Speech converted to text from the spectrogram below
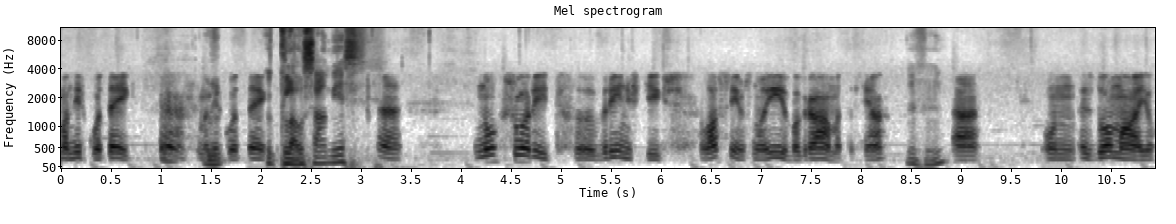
man ir ko teikt. man ir ko teikt. Klausāmies. Nu, šorīt brīnišķīgs lasījums no Ieva grāmatas, ja? Uh -huh. uh, un es domāju,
